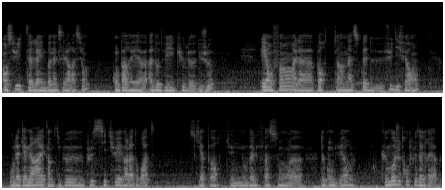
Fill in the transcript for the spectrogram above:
Ensuite, elle a une bonne accélération, comparée euh, à d'autres véhicules du jeu. Et enfin, elle apporte un aspect de vue différent, où la caméra est un petit peu plus située vers la droite, ce qui apporte une nouvelle façon de conduire que moi je trouve plus agréable.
